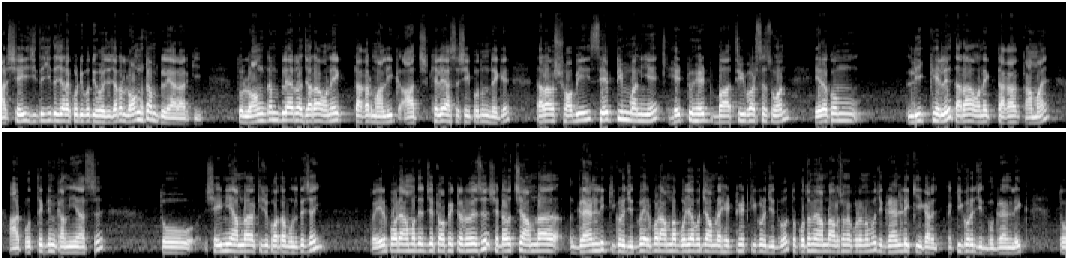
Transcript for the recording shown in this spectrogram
আর সেই জিতে জিতে যারা কোটিপতি হয়েছে, যারা লং টার্ম প্লেয়ার আর কি, তো লং টার্ম প্লেয়াররা যারা অনেক টাকার মালিক আজ খেলে আসে সেই প্রথম থেকে, তারা সবই সেফ টিম বানিয়ে হেড টু হেড বা থ্রি ভার্সেস ওয়ান এরকম লিগ খেলে তারা অনেক টাকা কামায় আর প্রত্যেক দিন কামিয়ে আসছে। তো সেই নিয়ে আমরা কিছু কথা বলতে চাই। তো এরপরে আমাদের যে টপিকটা রয়েছে সেটা হচ্ছে আমরা গ্র্যান্ড লিগ কী করে জিতবো? এরপরে আমরা বোঝাবো যে আমরা হেড টু হেড কী করে জিতবো। তো প্রথমে আমরা আলোচনা করে নেব যে গ্র্যান্ড লিগ কী কী করে জিতবো গ্র্যান্ড লিগ তো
